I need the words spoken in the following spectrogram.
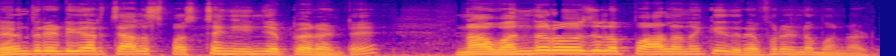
రేవంత్ రెడ్డి గారు చాలా స్పష్టంగా ఏం చెప్పారంటే నా వంద రోజుల పాలనకి ఇది రెఫరెండం అన్నాడు.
